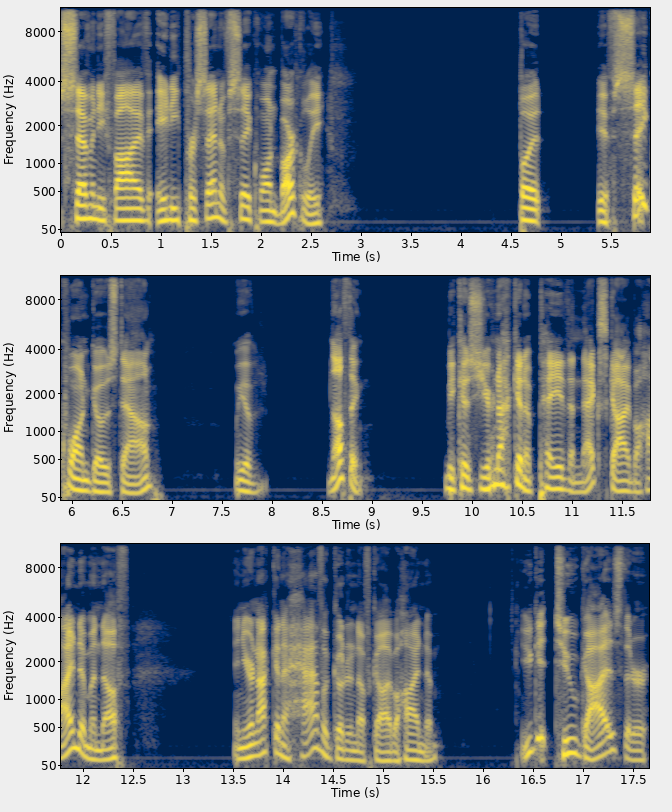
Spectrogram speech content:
75, 80% of Saquon Barkley. But if Saquon goes down, we have nothing because you're not going to pay the next guy behind him enough, and you're not going to have a good enough guy behind him. You get two guys that are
